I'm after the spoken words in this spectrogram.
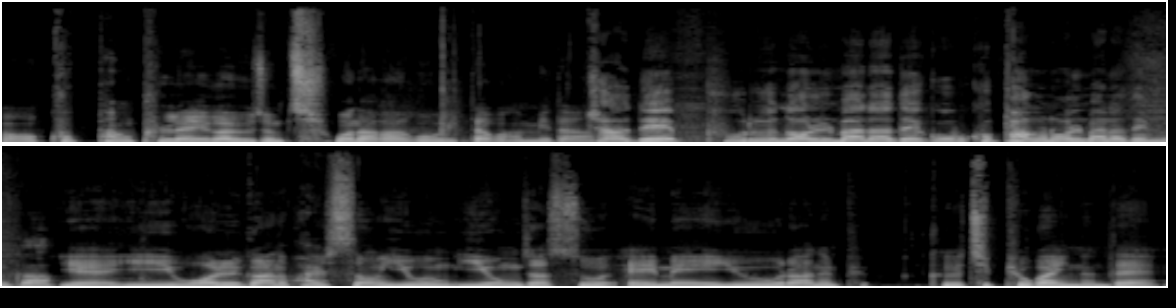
어, 쿠팡 플레이가 요즘 치고 나가고 있다고 합니다. 자, 넷플은 얼마나 되고 쿠팡은 얼마나 됩니까? 예, 이 월간 활성 이용, 이용자 수 MAU라는 표- 그 지표가 있는데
